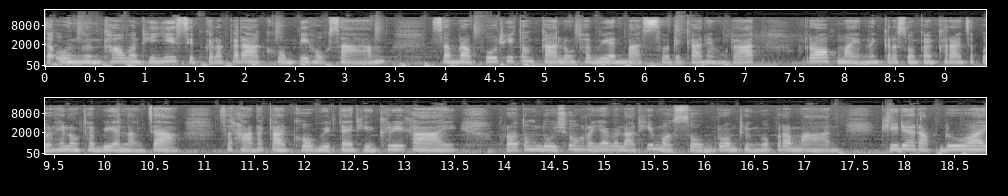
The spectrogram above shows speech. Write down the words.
จะโอนเงินเข้าวันที่ 20 กรกฎาคม ปี 63 สำหรับผู้ที่ต้องการลงทะเบียนบัตรสวัสดิการแห่งรัฐ รอบใหม่นั้นกระทรวงการคลังจะเปิดให้ลงทะเบียนหลังจากสถานการณ์โควิด -19 คลี่คลาย เพราะต้องดูช่วงระยะเวลาที่เหมาะสมรวมถึงงบประมาณที่ได้รับด้วย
